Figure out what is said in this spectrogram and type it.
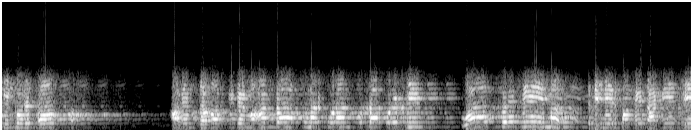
কি করেছ? আমি জবাব দিবে মহান রব তোমার কোরআন প্রচার করেছি, ওয়াজ করেছি দিনের পথে ডাকিয়েছি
